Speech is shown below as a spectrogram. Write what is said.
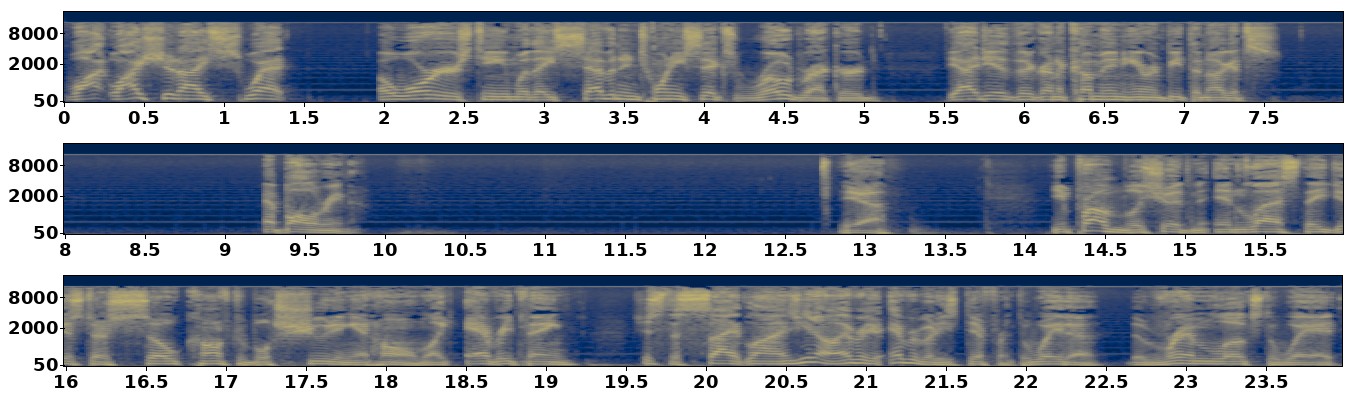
why why should I sweat a Warriors team with a 7 and 26 road record? The idea that they're going to come in here and beat the Nuggets at Ball Arena. Yeah. You probably shouldn't unless they just are so comfortable shooting at home. Like everything, just the sight lines. You know, every everybody's different. The way the, the rim looks, the way it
